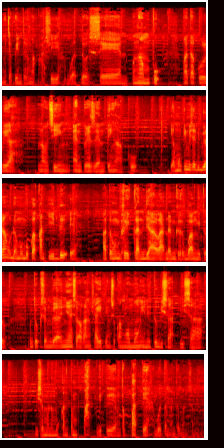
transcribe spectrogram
ngucapin terima kasih ya buat dosen pengampu mata kuliah announcing and presenting aku yang mungkin bisa dibilang udah membukakan ide ya atau memberikan jalan dan gerbang gitu untuk seenggaknya seorang syahid yang suka ngomong ini tuh bisa bisa bisa menemukan tempat gitu yang tepat ya buat teman-teman semua.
